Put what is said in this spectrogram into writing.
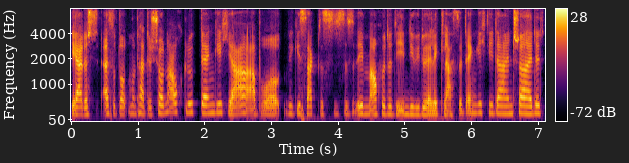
Ja, das, also Dortmund hatte schon auch Glück, denke ich, ja, aber wie gesagt, das, das ist eben auch wieder die individuelle Klasse, denke ich, die da entscheidet.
